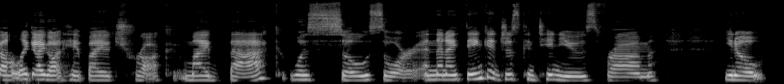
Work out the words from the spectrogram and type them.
felt like I got hit by a truck. My back was so sore. And then I think it just continues from you know,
